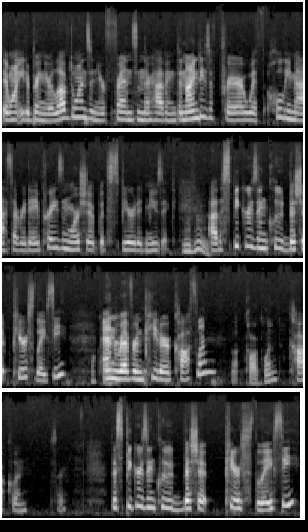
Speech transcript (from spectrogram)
They want you to bring your loved ones and your friends, and they're having the 90s of prayer with Holy Mass every day, praise and worship with spirited music. Mm-hmm. Uh, the speakers include Bishop Pearse Lacey and Reverend Peter Coughlin. Uh, Coughlin? Coughlin, sorry. The speakers include Bishop Pearse Lacey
